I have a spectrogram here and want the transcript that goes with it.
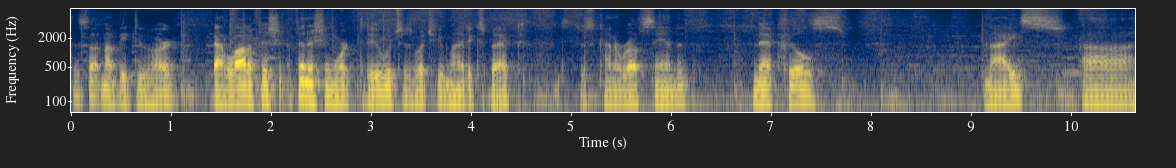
this ought not be too hard. Got a lot of finishing work to do, which is what you might expect. It's just kind of rough sanded. Neck feels nice, uh,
